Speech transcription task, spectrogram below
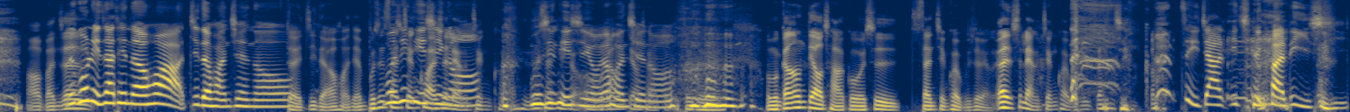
好，反正如果你在听的话，记得还钱哦。对，记得要还钱，不是三千块，是两千块。温馨 提醒哦，要还钱哦。对对对，我们刚刚调查过是三千块，不是两，哎，是两千块，不是三千块。自己加一千块利息，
